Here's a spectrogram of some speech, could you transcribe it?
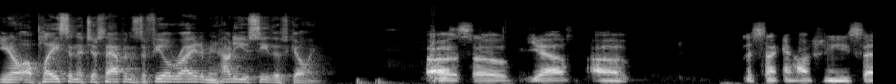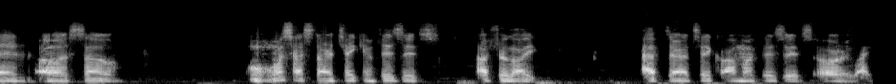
you know, a place and it just happens to feel right? I mean, how do you see this going? Uh, so yeah, uh, the second option you said, uh, so once I start taking visits, I feel like after I take all my visits or like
